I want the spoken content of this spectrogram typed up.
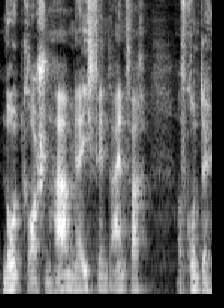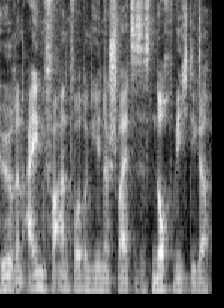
Notgroschen haben. Ja, ich finde einfach, aufgrund der höheren Eigenverantwortung hier in der Schweiz ist es noch wichtiger,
